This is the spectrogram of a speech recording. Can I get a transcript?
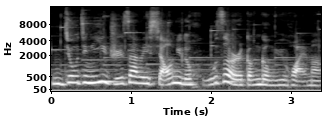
你究竟一直在为小女的胡子而耿耿于怀吗？”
